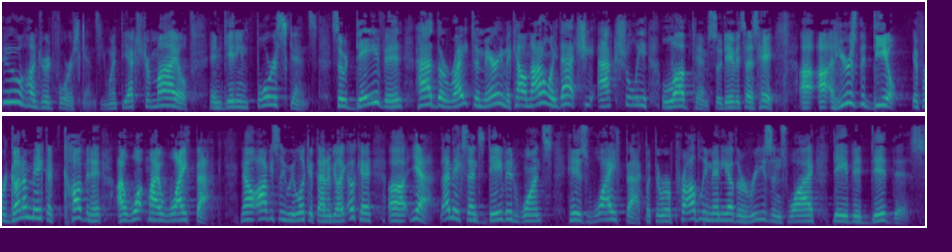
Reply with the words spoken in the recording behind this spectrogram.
200 foreskins. He went the extra mile in getting foreskins. So David had the right to marry Michal. Not only that, she actually loved him. So David says, hey, uh, uh, here's the deal. If we're gonna make a covenant, I want my wife back. Now, obviously, we look at that and be like, okay, uh, yeah, that makes sense. David wants his wife back, but there were probably many other reasons why David did this.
